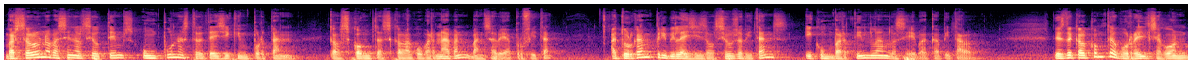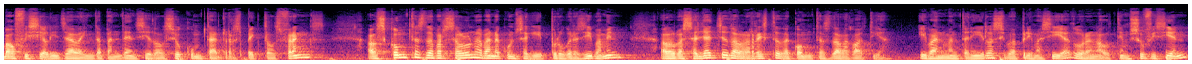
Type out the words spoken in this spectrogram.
Barcelona va ser en el seu temps un punt estratègic important que els comtes que la governaven van saber aprofitar, atorgant privilegis als seus habitants i convertint-la en la seva capital. Des de que el comte Borrell II va oficialitzar la independència del seu comtat respecte als francs, els comtes de Barcelona van aconseguir progressivament el vassallatge de la resta de comtes de la Gòtia i van mantenir la seva primacia durant el temps suficient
